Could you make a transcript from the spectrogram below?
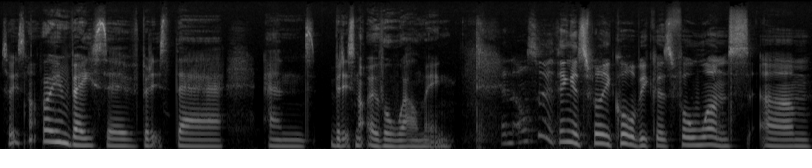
So it's not very invasive, but it's there, and but it's not overwhelming. And also, I think it's really cool because for once, um,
